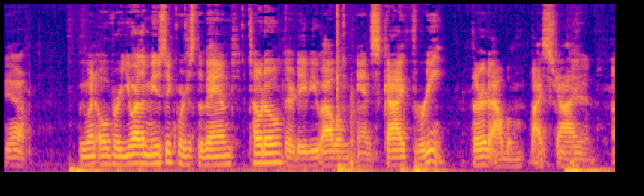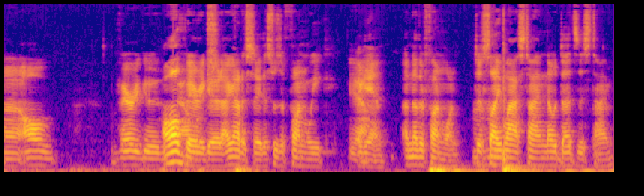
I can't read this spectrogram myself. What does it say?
yeah. We went over You Are the Music, We're Just the Band, Toto, their debut album, and Sky 3, third album by Sky. Uh, all very good. All albums. very good. I gotta say, this was a fun week. Yeah. Again, another fun one. Just like last time, no duds this time.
